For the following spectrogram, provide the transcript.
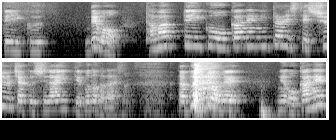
ていく。でも溜まっていくお金に対して執着しないっていうことが大事なんです。だから仏教で、ね、お金っ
